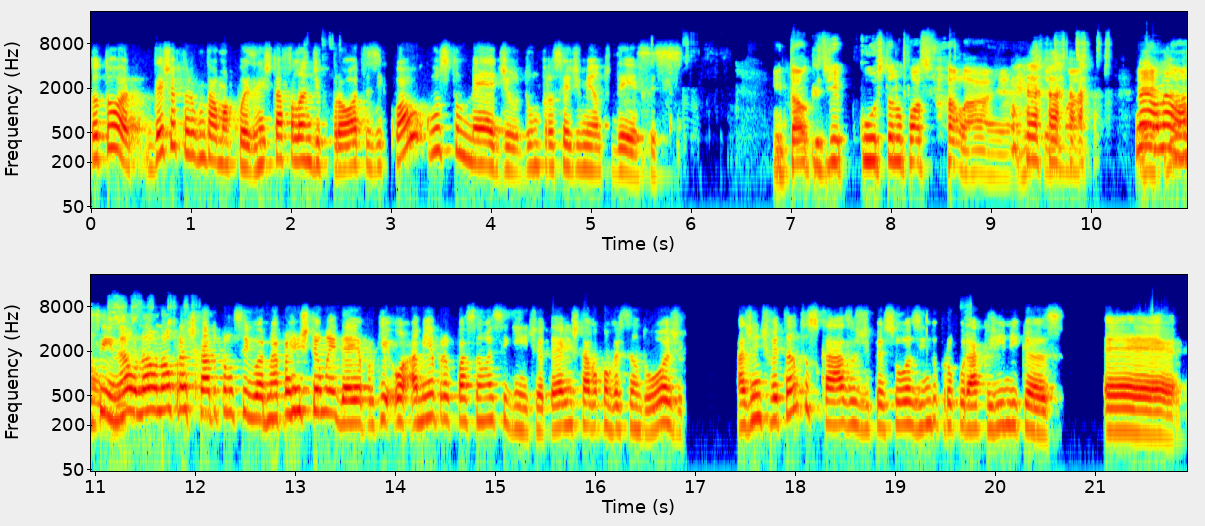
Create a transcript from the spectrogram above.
Doutor, deixa eu perguntar uma coisa. A gente está falando de prótese. Qual o custo médio de um procedimento desses? Então, de custo eu não posso falar. É, uma... não, é, não, não, assim, é... não, não, não praticado pelo senhor, mas para a gente ter uma ideia, porque a minha preocupação é a seguinte: até a gente estava conversando hoje, a gente vê tantos casos de pessoas indo procurar clínicas é,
